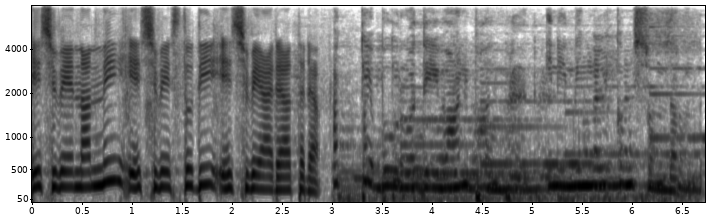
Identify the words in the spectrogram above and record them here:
യേശുവെ നന്ദി. യേശുവെ സ്തുതി. യേശുവെ ആരാധന. അത്യപൂർവ ദൈവാനുഭവങ്ങൾ ഇനി നിങ്ങൾക്കും സ്വന്തം.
